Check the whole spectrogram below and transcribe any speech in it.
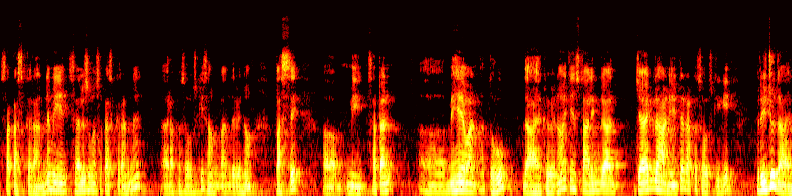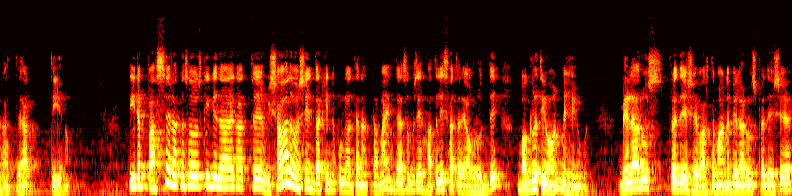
සකස් කරන්න මේ සැලසුම සකස් කරන්න රකසෝස්කි සම්බන්ධ වෙනවා පස්සේ මේ සටන් මෙහවන්නත් ඔහු දායක වෙනවා ඉතින් ස්ටාලින් ජයග්‍රහණයට රකසෝස්කිගේ රිජු දායකත්වයක් තියෙනවා. ඊට පස්සේ රකසෝස්කිගේ දායකත්වය විශාල වශයෙන් දකින්න පුළුවන් තැනක් තමයි දසමසේ හතලිස් හතර අවුරුද්දේ භග්‍රතියවන් මෙහෙයුම. බෙලාරුස් ප්‍රදේශය වර්තමාන බෙලාරුස් ප්‍රදේශය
